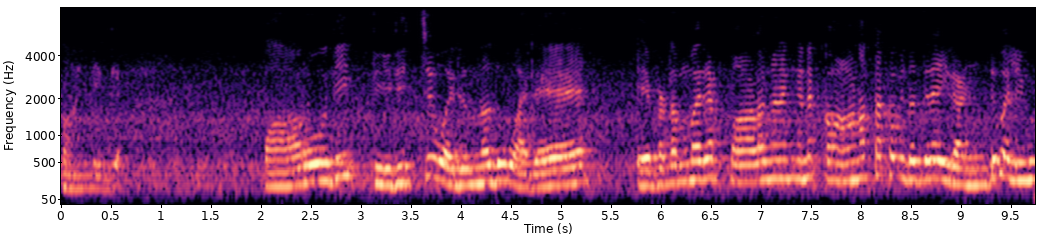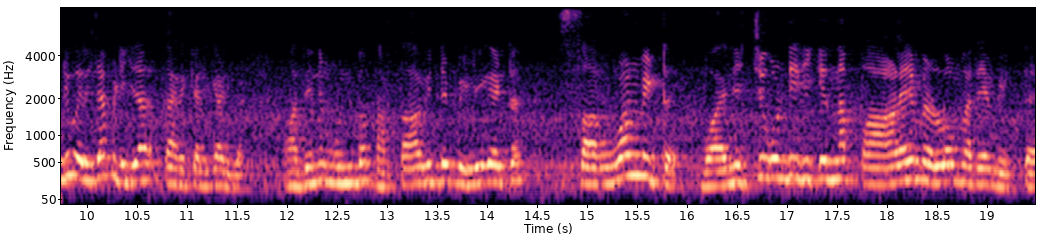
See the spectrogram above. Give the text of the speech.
സാന്നിധ്യം. പാർവതി തിരിച്ചു വരുന്നത് വരെ എവിടം വരെ പാളങ്ങനെ ഇങ്ങനെ കാണത്തക്ക വിധത്തിലായി രണ്ട് വലിയും കൂടി വലിച്ചാൽ പിടിക്കുക കരക്കലക്കി അടിക്കുക. അതിന് മുൻപ് ഭർത്താവിന്റെ വിളി കേട്ട് സർവം വിട്ട് വലിച്ചു കൊണ്ടിരിക്കുന്ന പാളയം വെള്ളവും വരെ വിട്ട്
